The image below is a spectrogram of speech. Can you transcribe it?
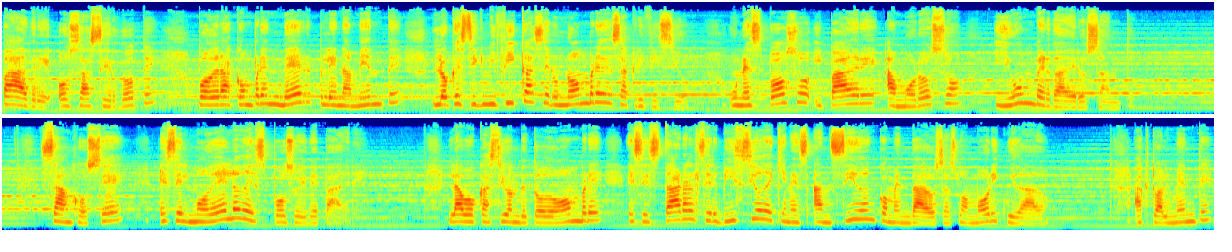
padre o sacerdote podrá comprender plenamente lo que significa ser un hombre de sacrificio, un esposo y padre amoroso y un verdadero santo. San José es el modelo de esposo y de padre. La vocación de todo hombre es estar al servicio de quienes han sido encomendados a su amor y cuidado. Actualmente,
